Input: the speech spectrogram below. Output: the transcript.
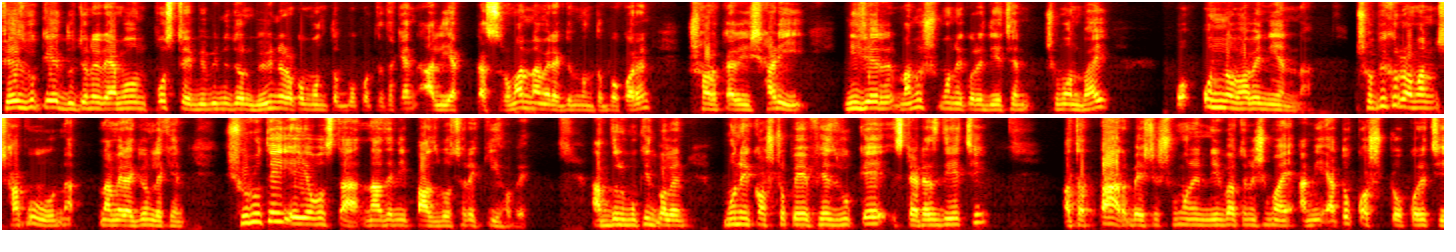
ফেসবুকে দুজনের এমন পোস্টে বিভিন্ন জন বিভিন্ন রকম মন্তব্য করতে থাকেন। আলী আক্কাস রোমান নামের একজন মন্তব্য করেন, সরকারি শাড়ি নিজের মানুষ মনে করে দিয়েছেন, সুমন ভাই অন্যভাবে নিয়েন না। শফিকুর রহমান সাপু নামের একজন লেখেন, শুরুতেই এই অবস্থা, না জানি পাঁচ বছরে কি হবে। আব্দুল মুকিদ বলেন, মনে কষ্ট পেয়ে ফেসবুকে স্ট্যাটাস দিয়েছি। অর্থাৎ তার বেশ সুমনের নির্বাচনের সময় আমি এত কষ্ট করেছি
